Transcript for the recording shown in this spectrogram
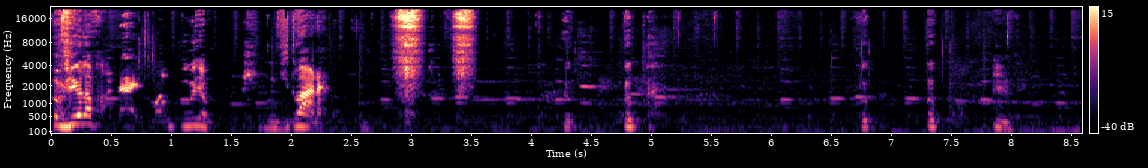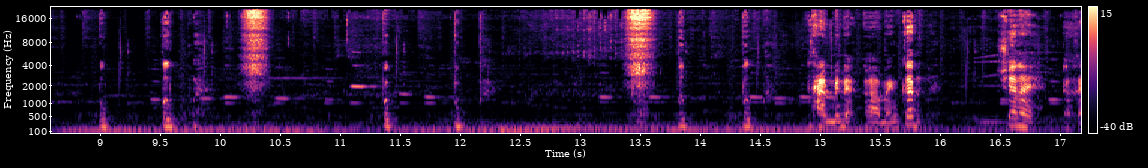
ผมคิดว่าเราผ่านได้มั้งคุณผู้ชมผมคิดว่านะปึ๊บปึ๊บปึ๊บปึ๊บปึ๊บปึ๊บปึ๊บปึ๊บปึ๊บทันไหมเนี่ยเออแมงเกิลช่วยหน่อยโอเค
